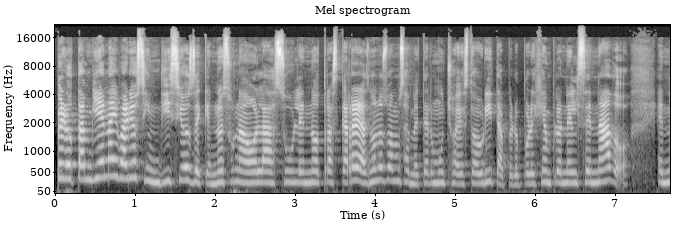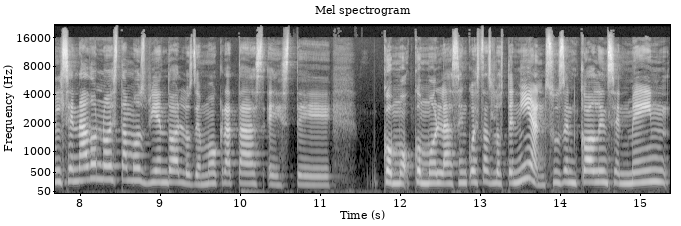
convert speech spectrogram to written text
Pero también hay varios indicios de que no es una ola azul en otras carreras. No nos vamos a meter mucho a esto ahorita, pero por ejemplo en el Senado. En el Senado no estamos viendo a los demócratas este, como, como las encuestas lo tenían. Susan Collins en Maine,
